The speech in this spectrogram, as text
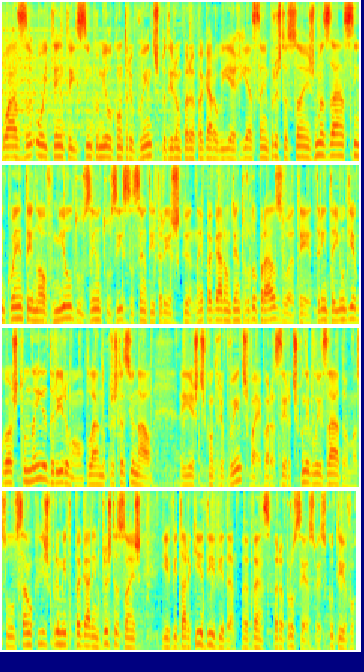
Quase 85 mil contribuintes pediram para pagar o IRS em prestações, mas há 59.263 que nem pagaram dentro do prazo. Até 31 de agosto nem aderiram a um plano prestacional. A estes contribuintes vai agora ser disponibilizada uma solução que lhes permite pagar em prestações e evitar que a dívida avance para processo executivo.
